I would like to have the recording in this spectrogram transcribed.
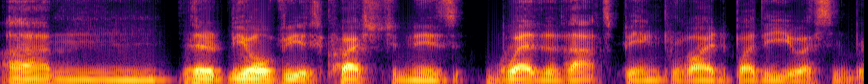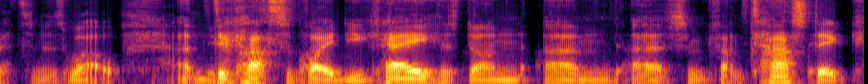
um, the the obvious question is whether that's being provided by the US and Britain as well. Um, Declassified UK has done um, uh, some fantastic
